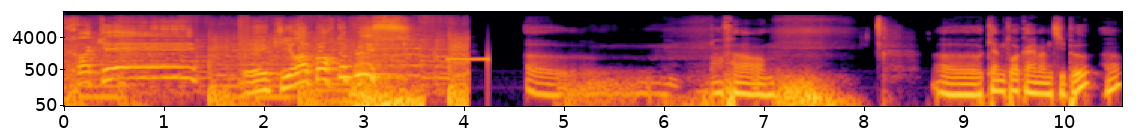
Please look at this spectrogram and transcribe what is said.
craquer. Et qui rapporte plus. Euh... Enfin... Euh, calme-toi quand même un petit peu, hein.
